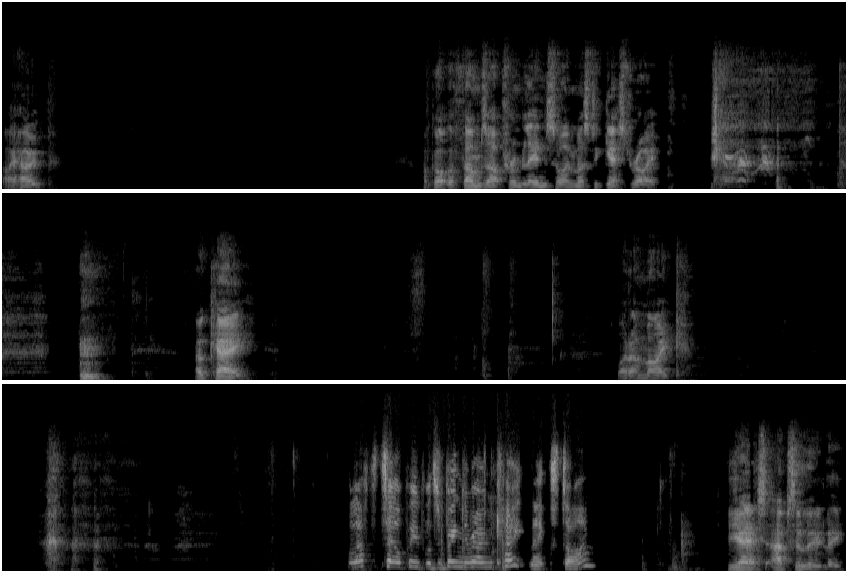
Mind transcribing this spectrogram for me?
I hope. I've got the thumbs up from Lin, so I must have guessed right. okay. What a mic. We'll have to tell people to bring their own cake next time. yes, absolutely.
